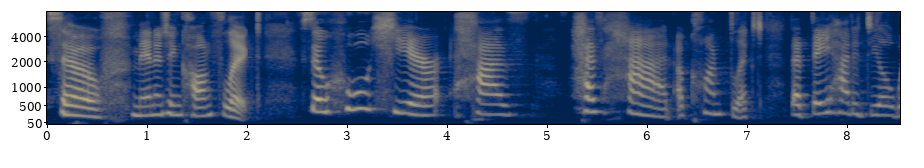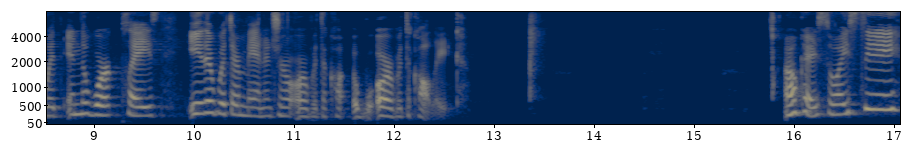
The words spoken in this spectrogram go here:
So, managing conflict. So, who here has, has had a conflict that they had to deal with in the workplace, either with their manager or with a, or with a colleague? Okay, so I see,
